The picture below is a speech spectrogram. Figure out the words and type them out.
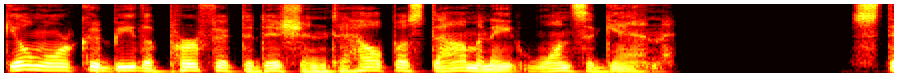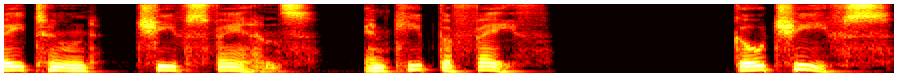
Gilmore could be the perfect addition to help us dominate once again. Stay tuned, Chiefs fans, and keep the faith. Go Chiefs!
